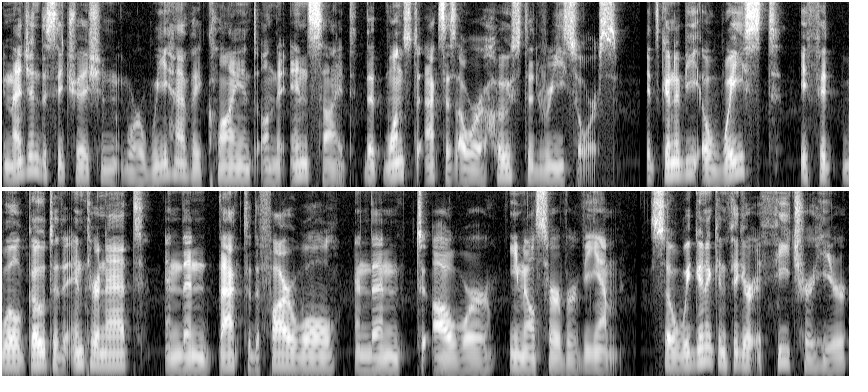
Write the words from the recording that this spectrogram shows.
Imagine the situation where we have a client on the inside that wants to access our hosted resource. It's going to be a waste if it will go to the internet and then back to the firewall and then to our email server VM. So we're going to configure a feature here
